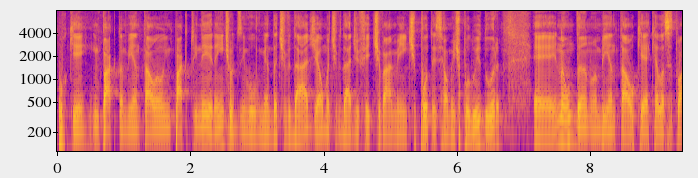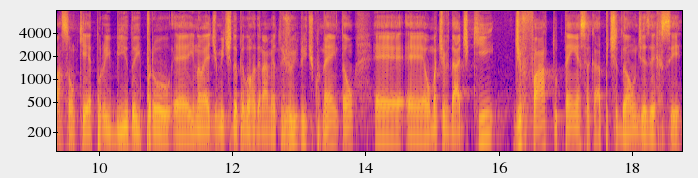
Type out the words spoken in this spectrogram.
porque impacto ambiental é um impacto inerente ao desenvolvimento da atividade, é uma atividade efetivamente potencialmente poluidora, é, não dano ambiental, que é aquela situação que é proibida e, pro, é, e não é admitida pelo ordenamento jurídico. Né? Então, é, é uma atividade que de fato tem essa aptidão de exercer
